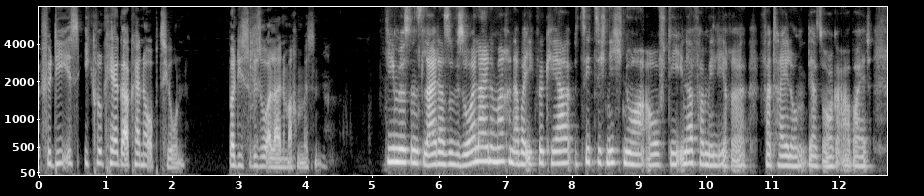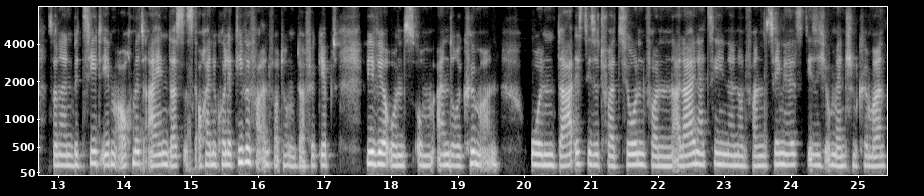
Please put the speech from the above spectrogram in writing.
für die ist Equal Care gar keine Option, weil die's sowieso alleine machen müssen. Die müssen's leider sowieso alleine machen, aber Equal Care bezieht sich nicht nur auf die innerfamiliäre Verteilung der Sorgearbeit, sondern bezieht eben auch mit ein, dass es auch eine kollektive Verantwortung dafür gibt, wie wir uns um andere kümmern. Und da ist die Situation von Alleinerziehenden und von Singles, die sich um Menschen kümmern,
